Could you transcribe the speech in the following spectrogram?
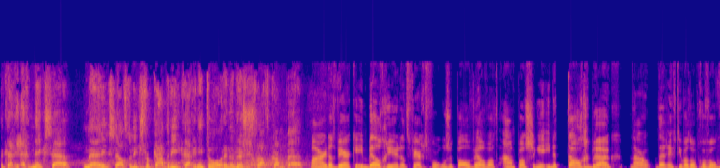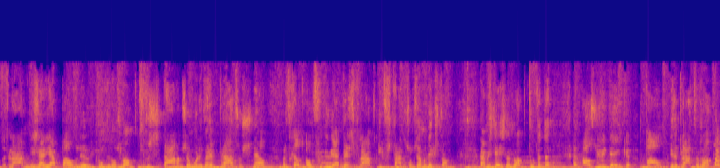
Dan krijg je echt niks, hè? Nee, zelfs de liedjes van K3 krijg je niet te horen in een Russisch strafkamp, hè? Maar dat werken in België, dat vergt voor onze Paul wel wat aanpassingen in het taalgebruik. Nou, daar heeft hij wat op gevonden. Vlamingen zei, ja, Paul de Leeuw, die komt in ons land. We verstaan hem zo moeilijk, maar hij praat zo snel. Maar dat geldt ook voor u, hè, West-Vlaams. Ik versta er soms helemaal niks van. Nou, is deze raptoeterder. En als jullie denken, Paul, je praat rap...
